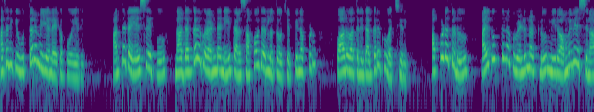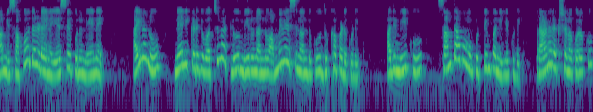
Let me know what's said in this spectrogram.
అతనికి ఉత్తరమియ్యలేకపోయేది అంతటా ఏసేపు నా దగ్గరకు రండని తన సహోదరులతో చెప్పినప్పుడు వారు అతని దగ్గరకు వచ్చిరి. అప్పుడతడు ఐగుప్తునకు వెళ్ళునట్లు మీరు అమ్మివేసిన మీ సహోదరుడైన ఏసేపును నేనే. అయినను నేనిక్కడికి వచ్చినట్లు మీరు నన్ను అమ్మివేసినందుకు దుఃఖపడకుడి. అది మీకు సంతాపము పుట్టింపనీయకుడి ప్రాణరక్షణ కొరకు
